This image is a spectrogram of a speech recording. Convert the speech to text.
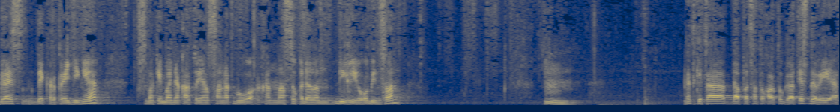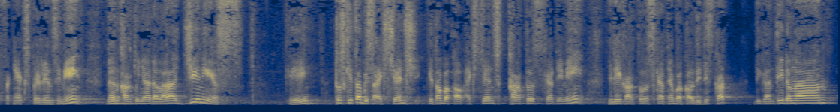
guys deck kartu agingnya. Semakin banyak kartu yang sangat buruk akan masuk ke dalam diri Robinson. Hmm. Net kita dapat satu kartu gratis dari efeknya experience ini. Dan kartunya adalah Genius. Oke, okay. terus kita bisa exchange, kita bakal exchange kartu skat ini, jadi kartu skatnya bakal di discard, diganti dengan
